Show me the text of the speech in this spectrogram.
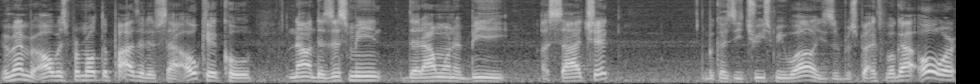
Remember, always promote the positive side. Okay, cool. Now, does this mean that I want to be a side chick because he treats me well? He's a respectful guy, or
